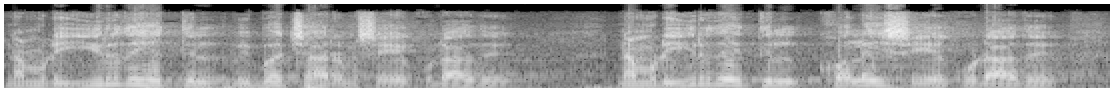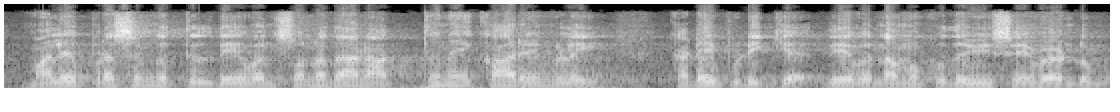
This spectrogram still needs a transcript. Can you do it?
நம்முடைய இருதயத்தில் விபச்சாரம் செய்யக்கூடாது. நம்முடைய இருதயத்தில் கொலை செய்யக்கூடாது. மலை பிரசங்கத்தில் தேவன் சொன்னதான அத்தனை காரியங்களை கடைபிடிக்க தேவன் நமக்கு உதவி செய்ய வேண்டும்.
